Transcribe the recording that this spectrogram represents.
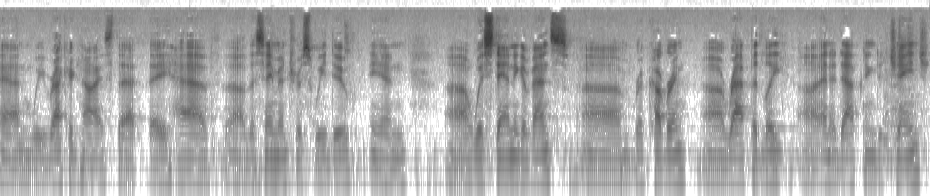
and we recognize that they have uh, the same interests we do in uh, withstanding events, uh, recovering uh, rapidly, and adapting to change.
